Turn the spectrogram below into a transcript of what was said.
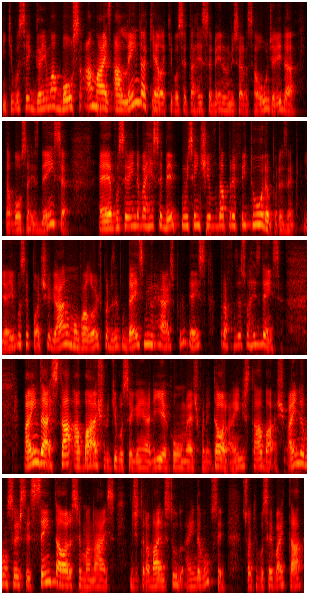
em que você ganha uma bolsa a mais, além daquela que você está recebendo no Ministério da Saúde, ali da, da Bolsa Residência, é, você ainda vai receber um incentivo da prefeitura, por exemplo. E aí você pode chegar num valor de, por exemplo, 10 mil reais por mês para fazer sua residência. Ainda está abaixo do que você ganharia como médico orientador? Ainda está abaixo. Ainda vão ser 60 horas semanais de trabalho e estudo? Ainda vão ser. Só que você vai estar tá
